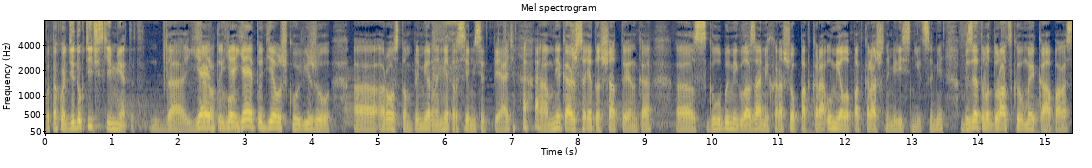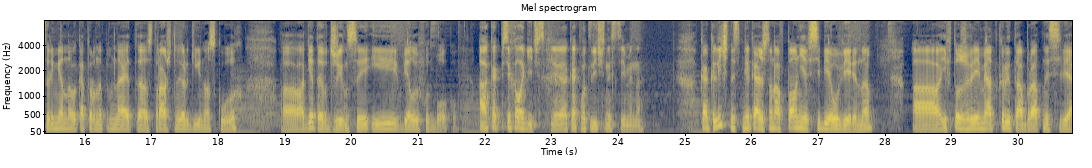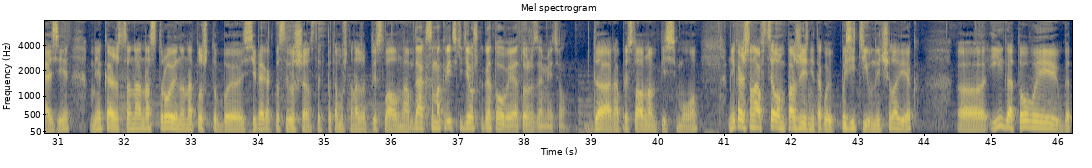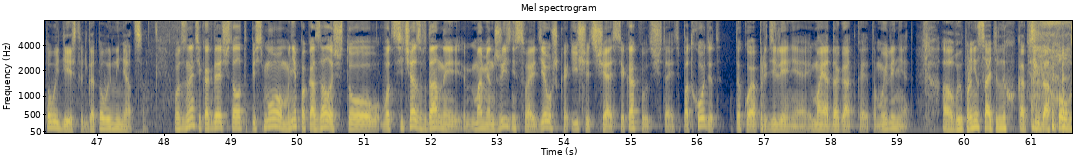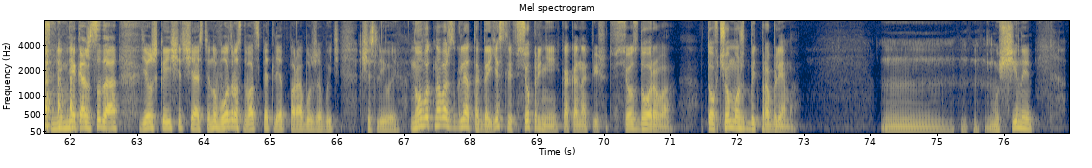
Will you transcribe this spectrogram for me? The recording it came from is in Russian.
Вот такой дедуктический метод. Да, я эту, я, я эту девушку вижу э, ростом примерно метр семьдесят пять. А, Мне кажется, это шатенка э, с голубыми глазами, хорошо подкра... умело подкрашенными ресницами, без этого дурацкого мейкапа современного, который напоминает э, страшную аллергию на скулах, э, одетая в джинсы и белую футболку. А как психологически, как вот личность именно? Как личность, мне кажется, она вполне в себе уверена а, и в то же время открыта обратной связи. Мне кажется, она настроена на то, чтобы себя как-то совершенствовать, потому что она же прислала нам... Да, к самокритике девушка готова, я тоже заметил. Да, она прислала нам письмо. Мне кажется, она в целом по жизни такой позитивный человек э, и готовый, готовый действовать, готовый меняться. Вот знаете, когда я читал это письмо, мне показалось, что вот сейчас в данный момент жизни своей девушка ищет счастье. Как вы считаете, подходит такое определение, моя догадка этому или нет? А Вы проницательный, как всегда, Холмс. Мне, мне кажется, да. Девушка ищет счастье. Ну, возраст 25 лет, пора бы уже быть счастливой. Но вот на ваш взгляд тогда, если все при ней, как она пишет, все здорово, то в чем может быть проблема? М, Мужчины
